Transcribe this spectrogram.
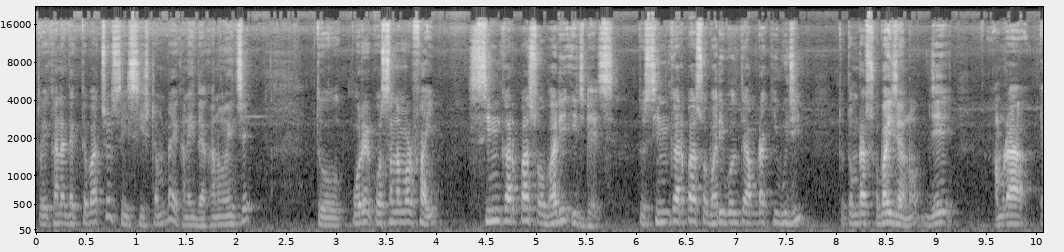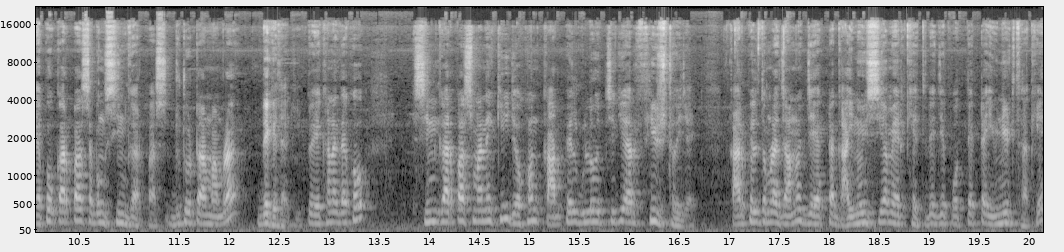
তো এখানে দেখতে পাচ্ছ সেই সিস্টেমটা এখানেই দেখানো হয়েছে। তো পরের question number five syncarpous ovary is dash তো সিনকার্পাস ওভারি বলতে আমরা কি বুঝি? তো তোমরা সবাই জানো যে আমরা অ্যাপোকার্পাস এবং সিনকার্পাস, দুটো টার্ম আমরা দেখে থাকি। তো এখানে দেখো, সিনকার্পাস মানে কি? যখন কার্পেলগুলো হচ্ছে কি আর ফিউজড হয়ে যায়। কার্পেল তোমরা জানো যে একটা গাইনোসিয়ামের ক্ষেত্রে যে প্রত্যেকটা ইউনিট থাকে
